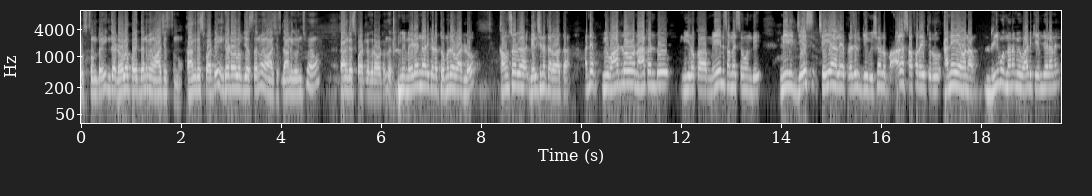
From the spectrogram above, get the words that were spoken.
వస్తుంటాయి ఇంకా డెవలప్ అయిద్దని మేము ఆశిస్తున్నాం. కాంగ్రెస్ పార్టీ ఇంకా డెవలప్ చేస్తారని మేము ఆశిస్తున్నాం. దాని గురించి మేము కాంగ్రెస్ పార్టీలోకి రావడం జరిగింది. మీ మేడం గారు ఇక్కడ తొమ్మిదో వార్డులో కౌన్సిలర్గా గెలిచిన తర్వాత అంటే మీ వార్డులో నాకంటూ మీరు ఒక మెయిన్ సమస్య ఉంది. నేను ఇది చేసి చేయాలి ప్రజలకి ఈ విషయంలో బాగా సఫర్ అవుతురు అనే ఏమన్నా డ్రీమ్ ఉందన్న మీ వార్డుకి ఏం చేయాలనేది?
